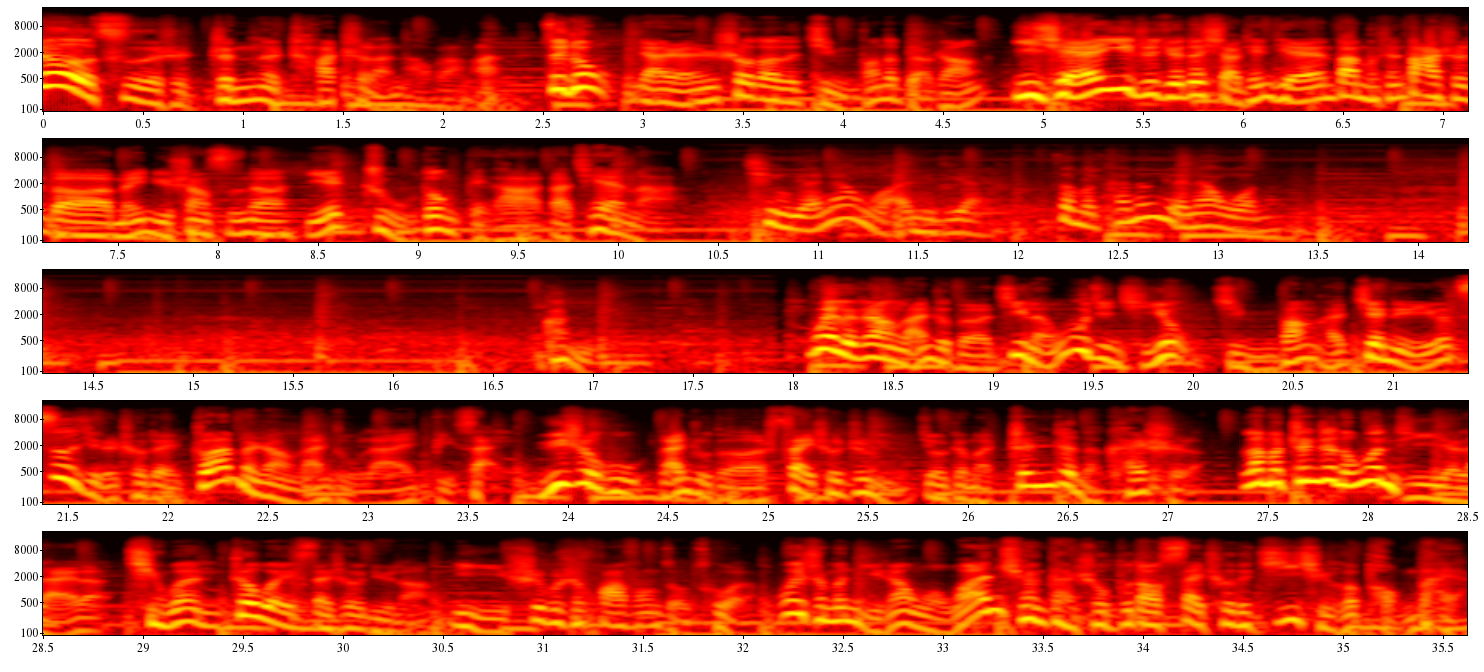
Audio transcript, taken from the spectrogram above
这次是真的插翅难逃了啊！最终两人受到了警方的表彰。以前一直觉得小甜甜办不成大事的美女上司呢，也主动给她道歉了。请原谅我，艾米丽，怎么才能原谅我呢？看你。为了让男主的技能物尽其用，警方还建立了一个自己的车队，专门让男主来比赛。于是乎，男主的赛车之旅就这么真正的开始了。那么，真正的问题也来了，请问这位赛车女郎，你是不是画风走错了？为什么你让我完全感受不到赛车的激情和澎湃呀？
